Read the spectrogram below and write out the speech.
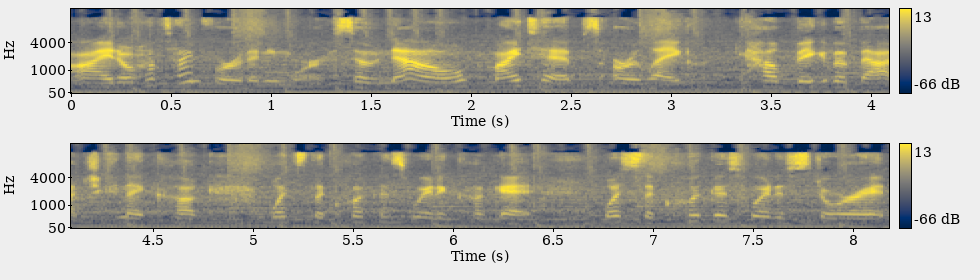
I don't have time for it anymore. So now my tips are like, how big of a batch can I cook? What's the quickest way to cook it? What's the quickest way to store it?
